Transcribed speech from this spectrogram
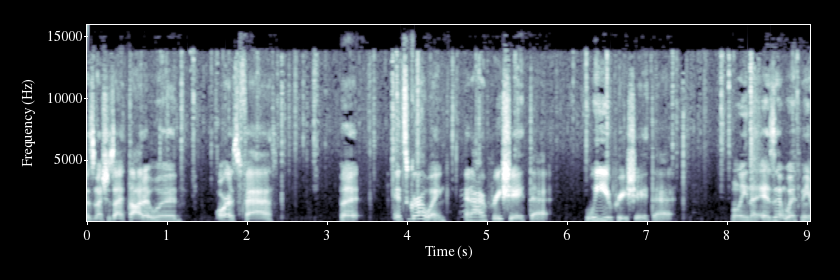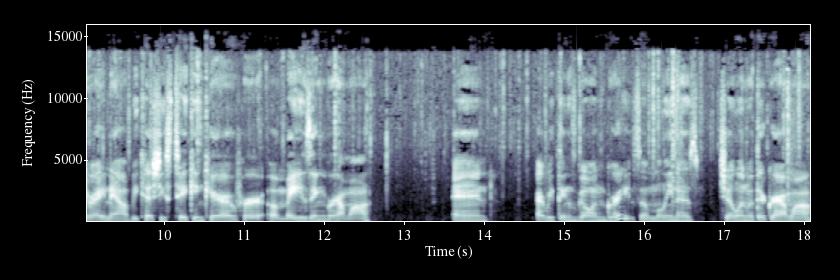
as much as I thought it would or as fast. But it's growing, and I appreciate that. We appreciate that. Melina isn't with me right now because she's taking care of her amazing grandma. And everything's going great. So Melina's chilling with her grandma.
